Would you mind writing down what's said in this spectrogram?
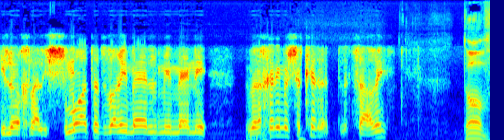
היא לא יכלה לשמוע את הדברים האלה ממני, ולכן היא משקרת, לצערי. טוב.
